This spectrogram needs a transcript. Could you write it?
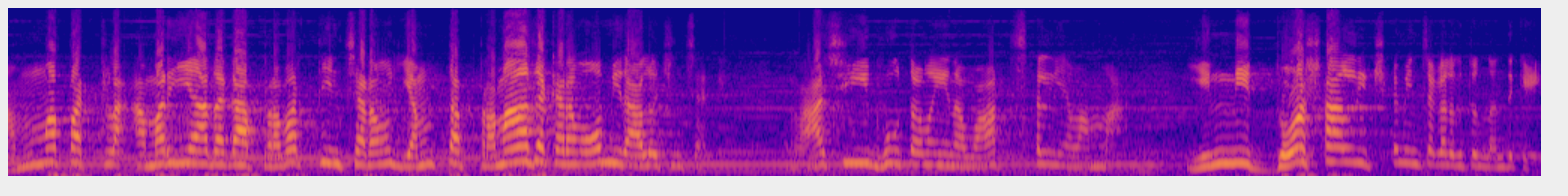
అమ్మ పట్ల అమర్యాదగా ప్రవర్తించడం ఎంత ప్రమాదకరమో మీరు ఆలోచించండి. రాశీభూతమైన వాత్సల్యం అమ్మ. ఎన్ని దోషాల్ని క్షమించగలుగుతుంది అందుకే.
